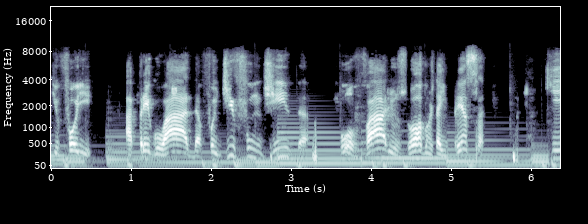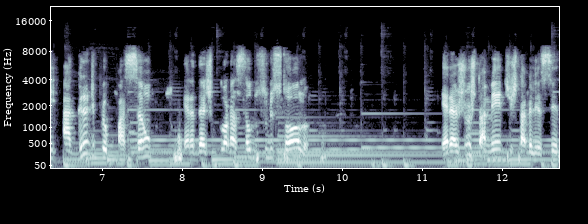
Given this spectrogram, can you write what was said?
que foi apregoada, foi difundida por vários órgãos da imprensa, que a grande preocupação era da exploração do subsolo. Era justamente estabelecer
